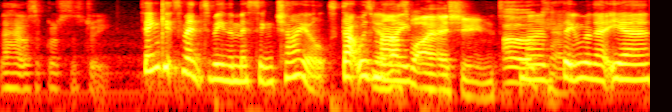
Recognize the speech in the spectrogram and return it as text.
the house across the street? I think it's meant to be the missing child. That was yeah, my that's what I assumed. Oh, my okay. thing with it, yeah.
